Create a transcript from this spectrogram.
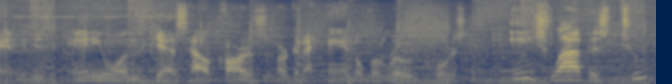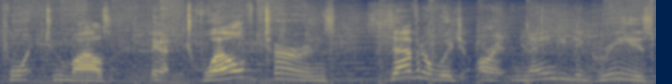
and it is anyone's guess how cars are going to handle the road course. Each lap is 2.2 miles. They got 12 turns, seven of which are at 90 degrees.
